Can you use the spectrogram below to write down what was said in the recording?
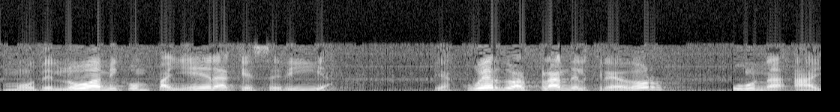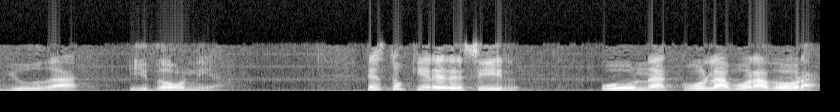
modeló a mi compañera que sería, de acuerdo al plan del Creador, una ayuda idónea. Esto quiere decir una colaboradora,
